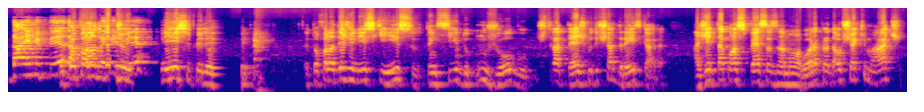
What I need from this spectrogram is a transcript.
da MP, eu da falando desde MP. o início, Felipe. Eu tô falando desde o início que isso tem sido um jogo estratégico de xadrez, cara. A gente tá com as peças na mão agora para dar o checkmate.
